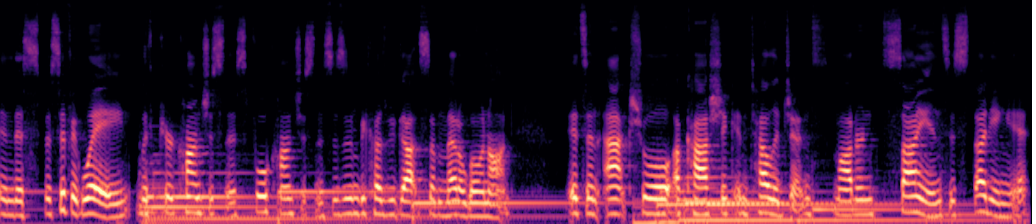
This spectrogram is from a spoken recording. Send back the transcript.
in this specific way with pure consciousness, full consciousness, isn't because we got some metal going on. It's an actual Akashic intelligence. Modern science is studying it.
